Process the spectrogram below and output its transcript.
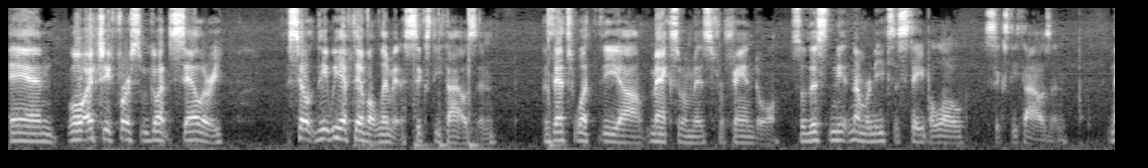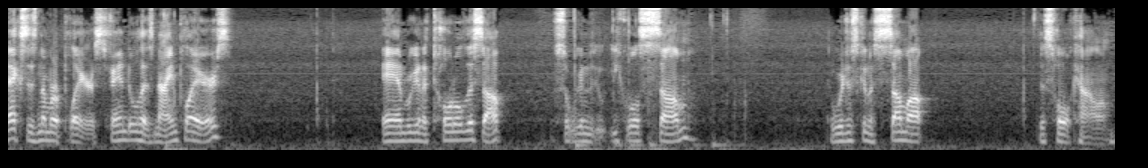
And, well, actually, first we go to salary so we have to have a limit of 60,000 because that's what the uh, maximum is for FanDuel. So this number needs to stay below 60,000. Next is number of players. FanDuel has nine players, and we're going to total this up. So we're going to do equals sum, and we're just going to sum up this whole column.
